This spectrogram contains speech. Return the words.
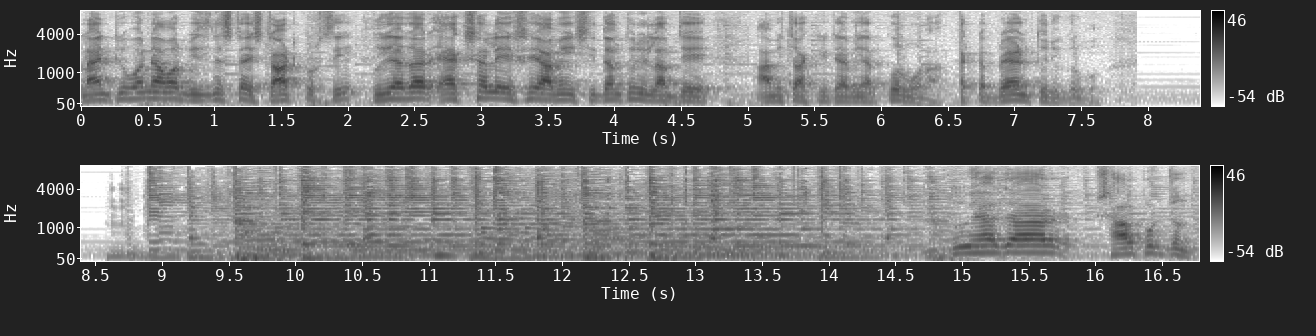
নাইনটি ওয়ানে আমার বিজনেসটা স্টার্ট করছি। দুই হাজার এক সালে এসে আমি সিদ্ধান্ত নিলাম যে আমি চাকরিটা আমি আর করব না। একটা ব্র্যান্ড তৈরি করব। দুই হাজার সাল পর্যন্ত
